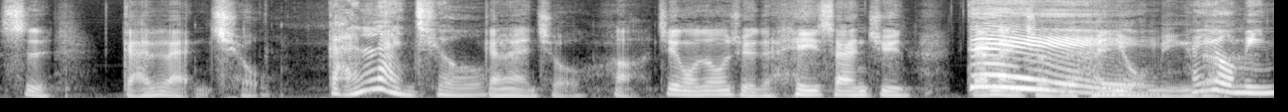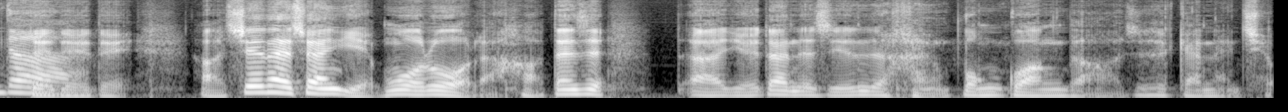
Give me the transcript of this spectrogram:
是橄榄球。橄榄球，橄榄球，哈，建国中学的黑山军，橄榄球是很有名的，很有名的，对对对，啊，现在虽然也没落了哈，但是呃，有一段的时间是很风光的啊，就是橄榄球。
